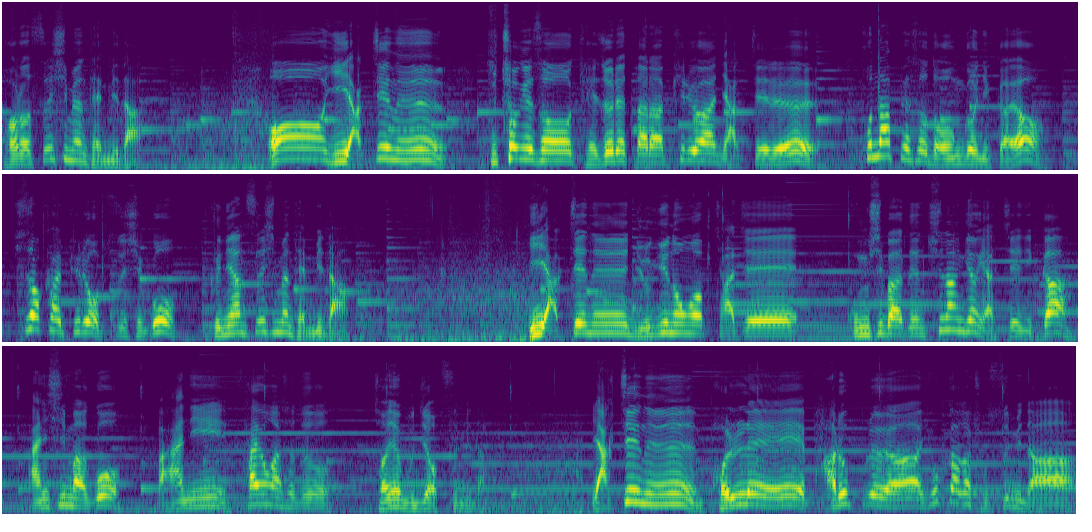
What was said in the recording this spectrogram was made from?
덜어 쓰시면 됩니다. 어, 이 약재는 구청에서 계절에 따라 필요한 약재를 혼합해서 넣은 거니까요. 희석할 필요 없으시고 그냥 쓰시면 됩니다. 이 약재는 유기농업 자재 공시받은 친환경 약재니까 안심하고 많이 사용하셔도 전혀 문제 없습니다. 약재는 벌레에 바로 뿌려야 효과가 좋습니다.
